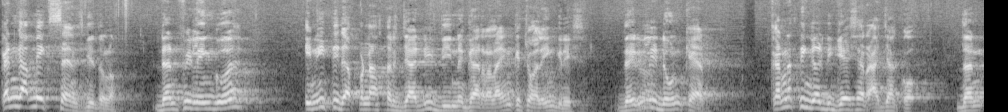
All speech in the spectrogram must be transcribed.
kan nggak make sense gitu loh. Dan feeling gue ini tidak pernah terjadi di negara lain kecuali Inggris. They really don't care, karena tinggal digeser aja kok. Dan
